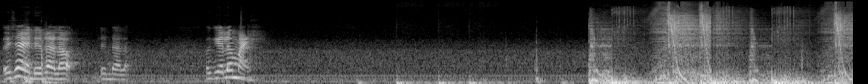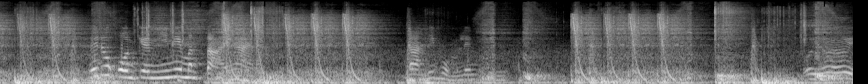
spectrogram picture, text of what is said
เอ้ยใช่เดินได้แล้ว เดินได้แล้ว โอเคเริ่มใหม่ เฮ้ยทุก คนเกมนี้นี่มันตายง่ายนะด่านที่ผมเล่นเกมนี้เอ้ยเอ้ย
